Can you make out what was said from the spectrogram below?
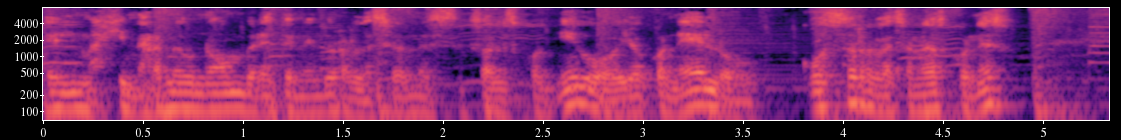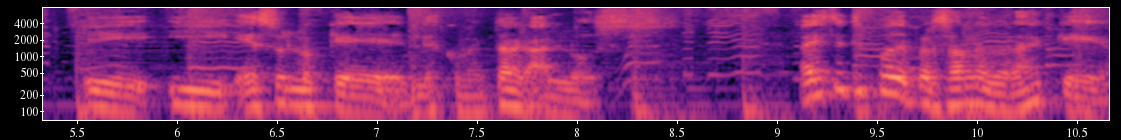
el imaginarme un hombre teniendo relaciones sexuales conmigo, o yo con él, o cosas relacionadas con eso. Y, eso es lo que les comentaba a los a este tipo de personas, ¿verdad? Que,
